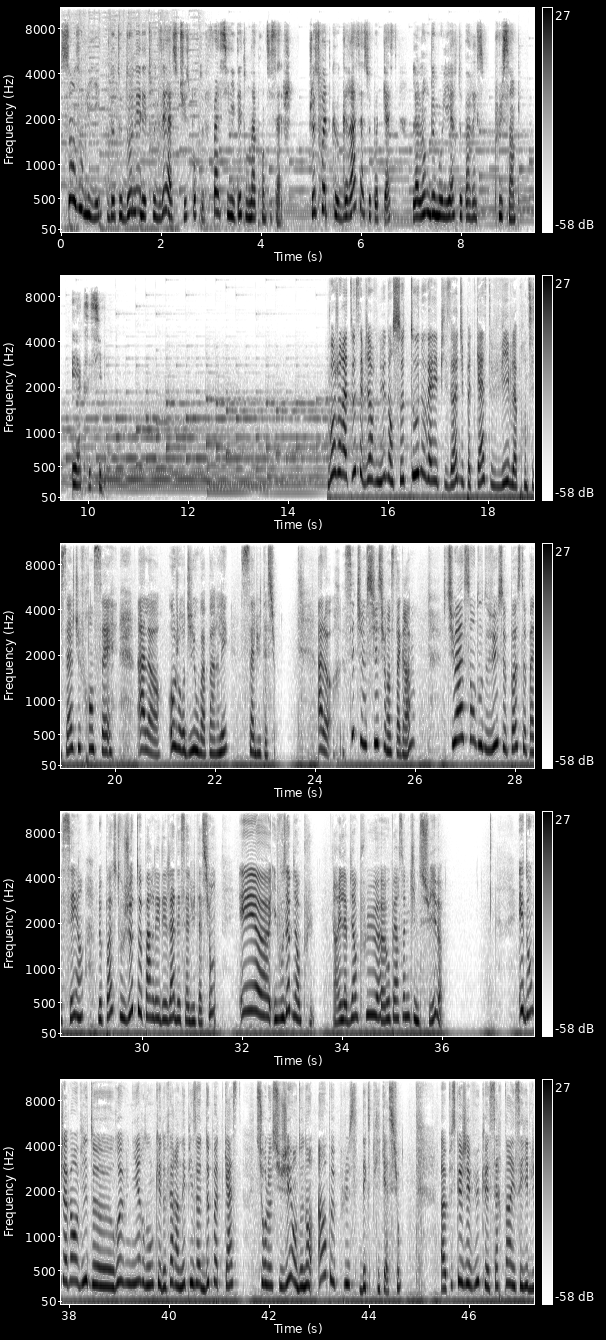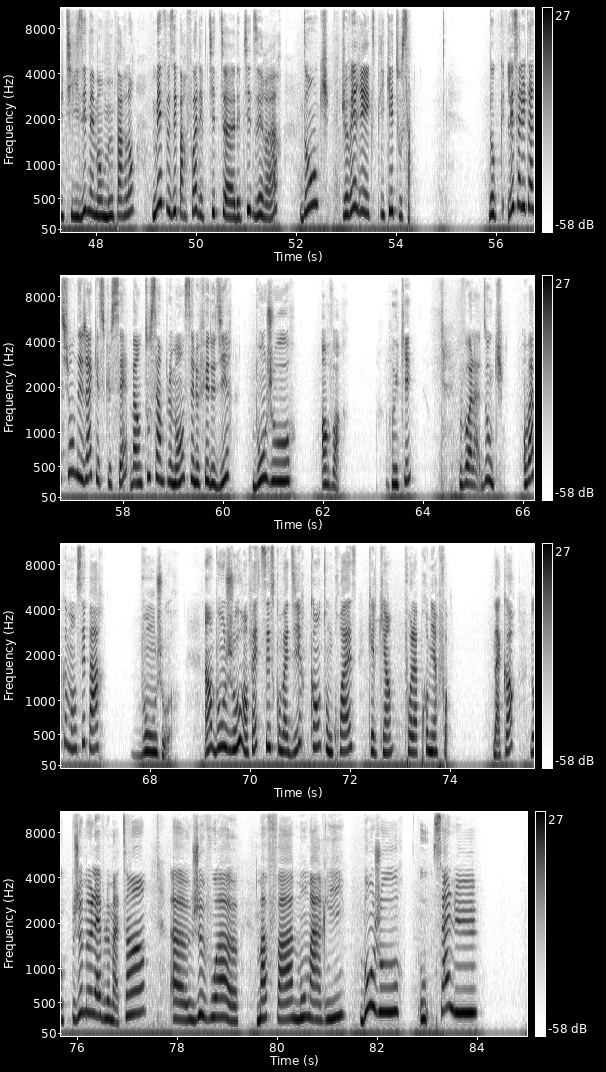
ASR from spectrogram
Sans oublier de te donner des trucs et astuces pour te faciliter ton apprentissage. Je souhaite que grâce à ce podcast, la langue de Molière te paraisse plus simple et accessible. Bonjour à tous et bienvenue dans ce tout nouvel épisode du podcast Vive l'apprentissage du français. Alors, aujourd'hui, on va parler salutations. Alors, si tu me suis sur Instagram, tu as sans doute vu ce post passé, hein, le post où je te parlais déjà des salutations, et euh, il vous a bien plu. Hein, il a bien plu euh, aux personnes qui me suivent. Et donc j'avais envie de revenir donc et de faire un épisode de podcast sur le sujet en donnant un peu plus d'explications. Euh, puisque j'ai vu que certains essayaient de l'utiliser même en me parlant, mais faisaient parfois des petites, des petites erreurs. Donc, je vais réexpliquer tout ça. Donc, les salutations, déjà, qu'est-ce que c'est? Ben, tout simplement, c'est le fait de dire bonjour, au revoir. Ok? Voilà, donc, on va commencer par bonjour. Un bonjour, en fait, c'est ce qu'on va dire quand on croise quelqu'un pour la première fois. D'accord? Donc, je me lève le matin, euh, je vois euh, ma femme, mon mari, bonjour ou salut.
